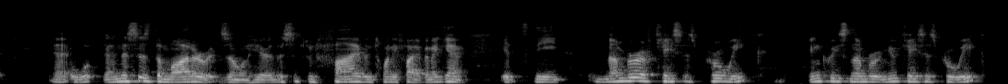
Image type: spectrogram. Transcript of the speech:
And, and this is the moderate zone here. This is between five and 25. And again, it's the number of cases per week, increased number of new cases per week,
